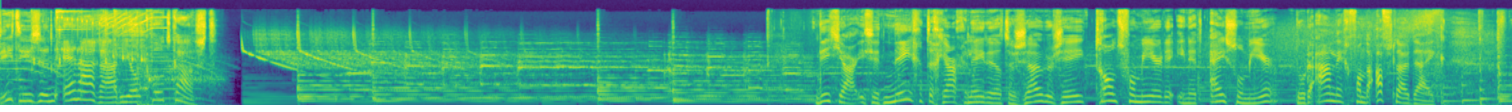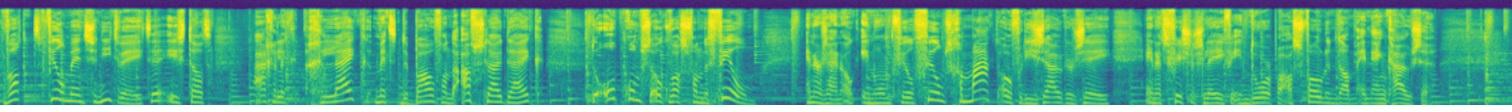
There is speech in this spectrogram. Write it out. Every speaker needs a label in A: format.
A: Dit is een NH Radio podcast.
B: Dit jaar is het 90 jaar geleden dat de Zuiderzee transformeerde in het IJsselmeer door de aanleg van de afsluitdijk. Wat veel mensen niet weten is dat eigenlijk gelijk met de bouw van de afsluitdijk de opkomst ook was van de film. En er zijn ook enorm veel films gemaakt over die Zuiderzee en het vissersleven in dorpen als Volendam en Enkhuizen.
